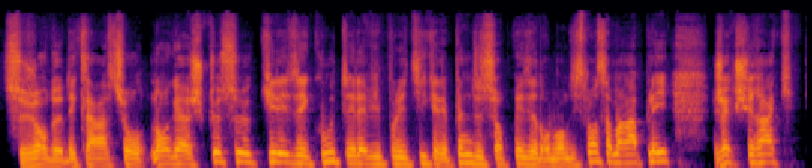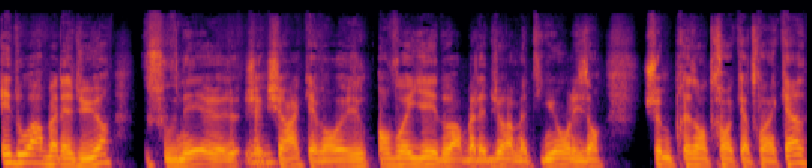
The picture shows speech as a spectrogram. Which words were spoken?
ce genre de déclaration n'engage que ceux qui les écoutent, et la vie politique, elle est pleine de surprises et de rebondissements. Ça m'a rappelé Jacques Chirac, Édouard Balladur. Vous vous souvenez, euh, Jacques mmh. Chirac avait envoyé Édouard Balladur à Matignon en disant « Je me présenterai en 95 ».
